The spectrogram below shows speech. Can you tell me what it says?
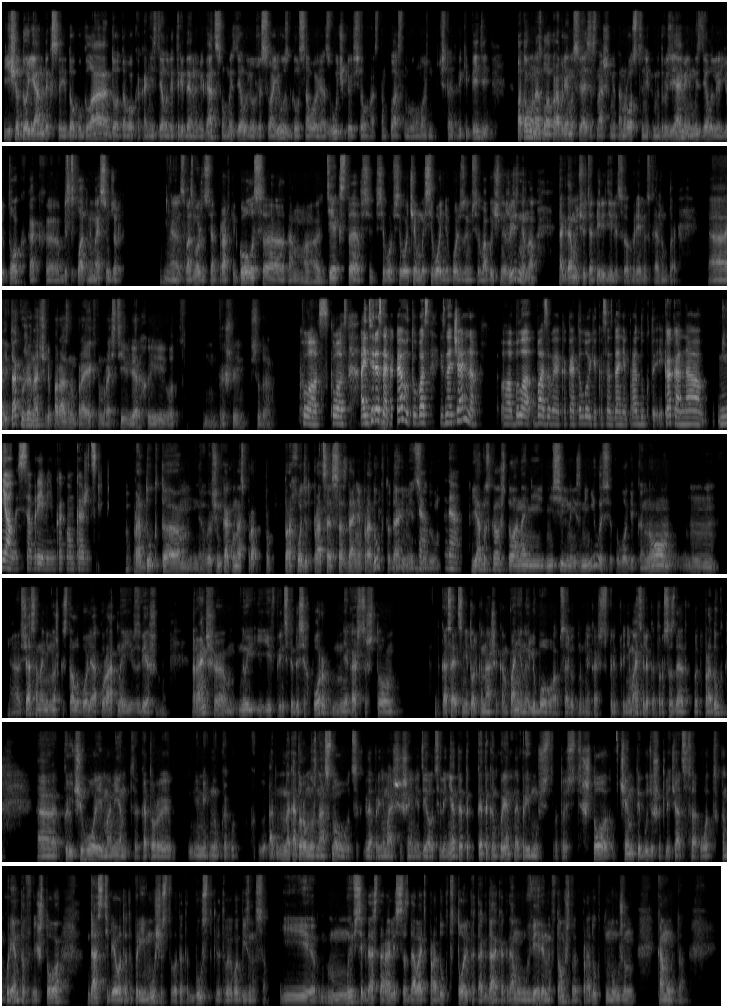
еще до Яндекса и до Гугла, до того, как они сделали 3D-навигацию, мы сделали уже свою с голосовой озвучкой, все у нас там классно было, можно почитать в Википедии. Потом у нас была проблема связи с нашими там родственниками, друзьями, и мы сделали UTalk как э, бесплатный мессенджер э, с возможностью отправки голоса, там, э, текста, всего, всего, чем мы сегодня пользуемся в обычной жизни, но Тогда мы чуть опередили свое время, скажем так. А, и так уже начали по разным проектам расти вверх и вот пришли сюда. Класс, класс. А интересно, а какая вот у вас изначально а, была базовая какая-то логика создания продукта и как она менялась со временем, как вам кажется? Продукт, в общем, как у нас про проходит процесс создания продукта, да, имеется да, в виду? Да. Я бы сказал, что она не, не сильно изменилась, эта логика, но сейчас она немножко стала более аккуратной и взвешенной. Раньше, ну и, и, в принципе до сих пор, мне кажется, что это касается не только нашей компании, но и любого абсолютно, мне кажется, предпринимателя, который создает какой-то продукт. Э, ключевой момент, который, ну, как бы, на котором нужно основываться, когда принимаешь решение, делать или нет, это, это конкурентное преимущество. То есть, что, чем ты будешь отличаться от конкурентов и что даст тебе вот это преимущество, вот этот boost для твоего бизнеса. И мы всегда старались создавать продукт только тогда, когда мы уверены в том, что этот продукт нужен кому-то.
